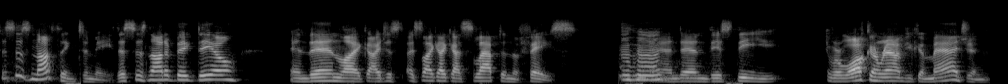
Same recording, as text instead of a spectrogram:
"This is nothing to me. This is not a big deal." And then like I just it's like I got slapped in the face Mhm. and then this the we're walking around you can imagine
